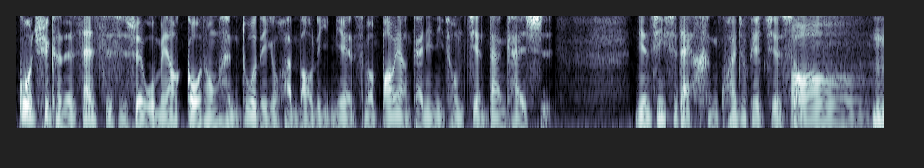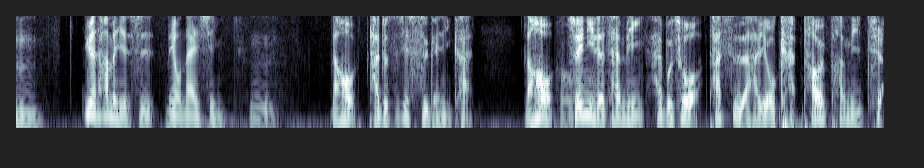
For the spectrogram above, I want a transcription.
过去可能三四十岁，我们要沟通很多的一个环保理念，什么保养概念，你从简单开始，年轻时代很快就可以接受，哦，嗯，因为他们也是没有耐心，嗯，然后他就直接试给你看，然后哦。所以你的产品还不错，他试了他有感，他会帮你讲，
